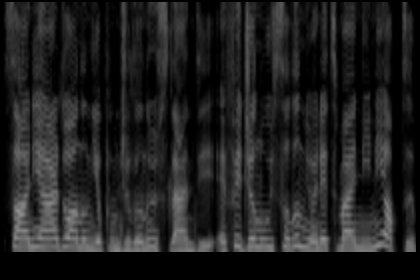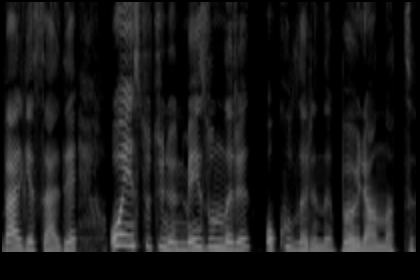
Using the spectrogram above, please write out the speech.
Saniye Erdoğan'ın yapımcılığını üstlendiği, Efe Can Uysal'ın yönetmenliğini yaptığı belgeselde o enstitünün mezunları okullarını böyle anlattı.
